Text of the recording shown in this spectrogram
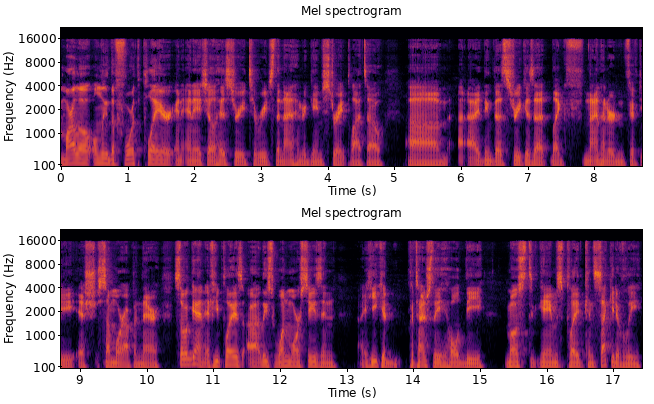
Marleau, only the fourth player in NHL history to reach the 900 game straight plateau. Um, I think the streak is at like 950 ish, somewhere up in there. So again, if he plays uh, at least one more season, he could potentially hold the most games played consecutively.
